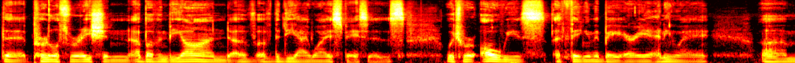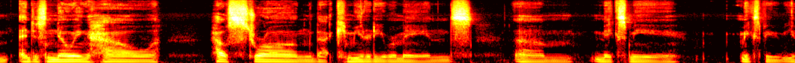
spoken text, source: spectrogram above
the proliferation above and beyond of, of the DIY spaces, which were always a thing in the Bay Area anyway, um, and just knowing how how strong that community remains um, makes me makes me you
